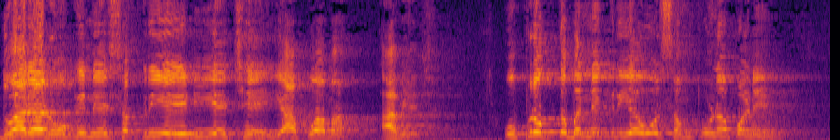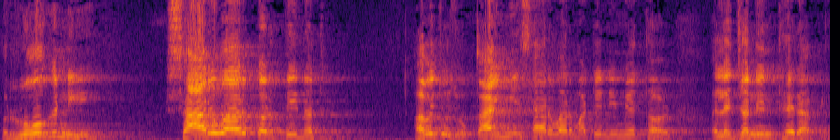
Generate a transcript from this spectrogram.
દ્વારા રોગીને સક્રિય એડીએ છે એ આપવામાં આવે છે. ઉપરોક્ત બંને ક્રિયાઓ સંપૂર્ણપણે રોગની સારવાર કરતી નથી. હવે જોજો, કાયમી સારવાર માટેની મેથડ એટલે જનીન થેરાપી.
